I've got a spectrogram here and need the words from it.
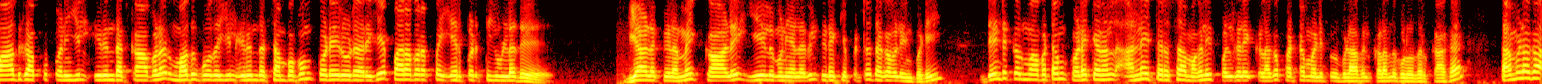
பாதுகாப்பு பணியில் இருந்த காவலர் மது போதையில் இருந்த சம்பவம் கொடைரோடு அருகே பரபரப்பை ஏற்படுத்தியுள்ளது. வியாழக்கிழமை காலை ஏழு மணி அளவில் கிடைக்கப்பெற்ற தகவலின்படி திண்டுக்கல் மாவட்டம் கொடைக்கானல் அன்னை தெரசா மகளிர் பல்கலைக்கழக பட்டமளிப்பு விழாவில் கலந்து கொள்வதற்காக தமிழக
